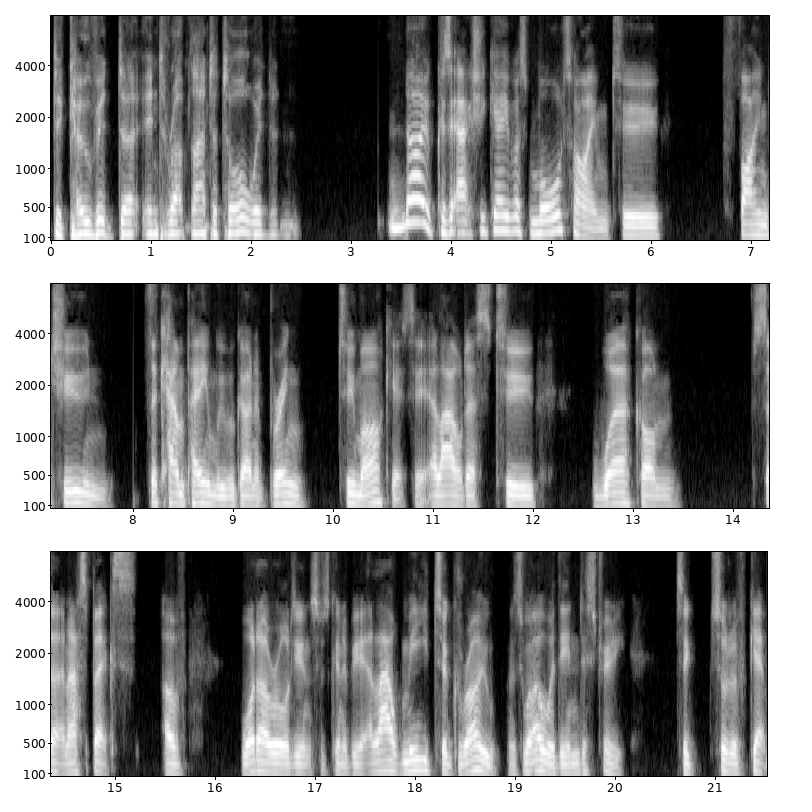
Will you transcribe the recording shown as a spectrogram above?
did COVID uh, interrupt that at all? No, because it actually gave us more time to fine tune the campaign we were going to bring to market. It allowed us to work on certain aspects of what our audience was going to be. It allowed me to grow as well with the industry to sort of get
